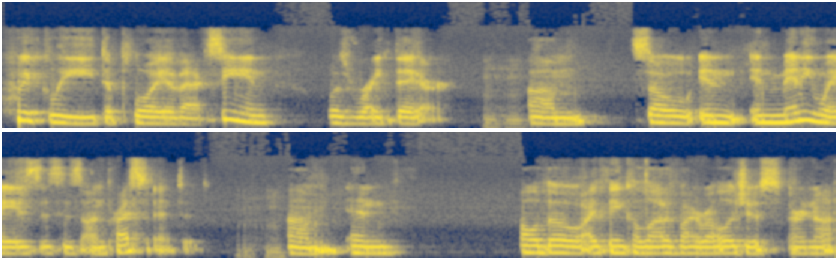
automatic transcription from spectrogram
quickly deploy a vaccine was right there. Mm-hmm. Um, so in in many ways, this is unprecedented. Mm-hmm. Um, and although I think a lot of virologists are not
